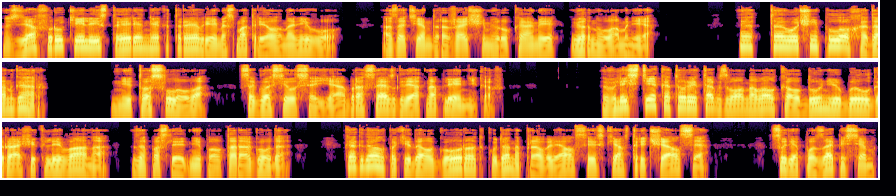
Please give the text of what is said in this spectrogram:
Взяв в руки лист, Эрин некоторое время смотрела на него, а затем дрожащими руками вернула мне. «Это очень плохо, Дангар». «Не то слово», — согласился я, бросая взгляд на пленников. В листе, который так взволновал колдунью, был график Ливана за последние полтора года. Когда он покидал город, куда направлялся и с кем встречался. Судя по записям,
